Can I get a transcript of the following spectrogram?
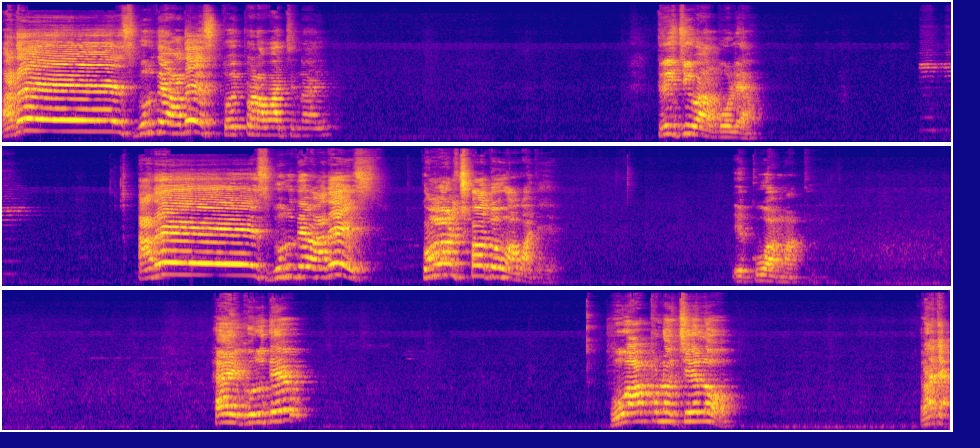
આદેશ, ગુરુદેવ, આદેશ, તોય પણ અવાજ ના આવ્યો. ત્રીજી વાર બોલ્યા. આદેશ, ગુરુદેવ, આદેશ. કોણ છો તો અવાજ છે એ કુવામાંથી. હે ગુરુદેવ, હું આપનો ચેલો. રાજા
